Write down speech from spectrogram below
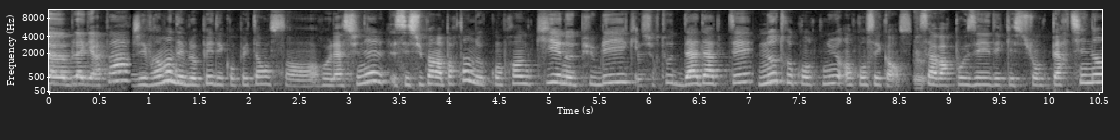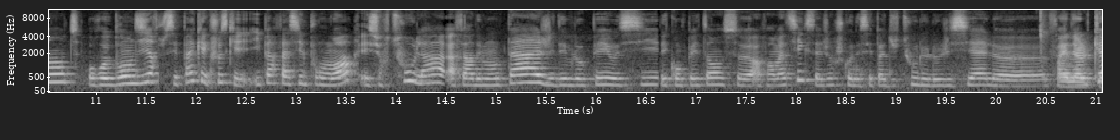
euh, blague à part, j'ai vraiment développé des compétences en relationnel. C'est super important de comprendre qui est notre public, et surtout d'adapter notre contenu en conséquence. Savoir poser des questions pertinentes, rebondir, c'est pas quelque chose qui est hyper facile pour moi. Et surtout là, à faire des montages, j'ai développé aussi des compétences euh, informatiques, c'est-à-dire que je connaissais pas du tout le logiciel euh, Final, Cut.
